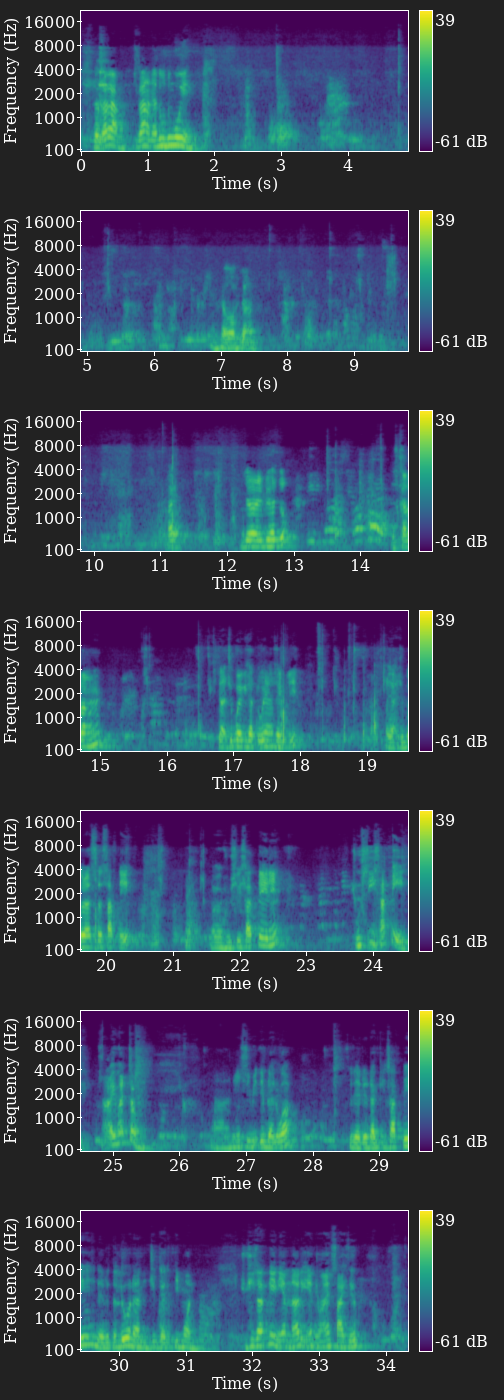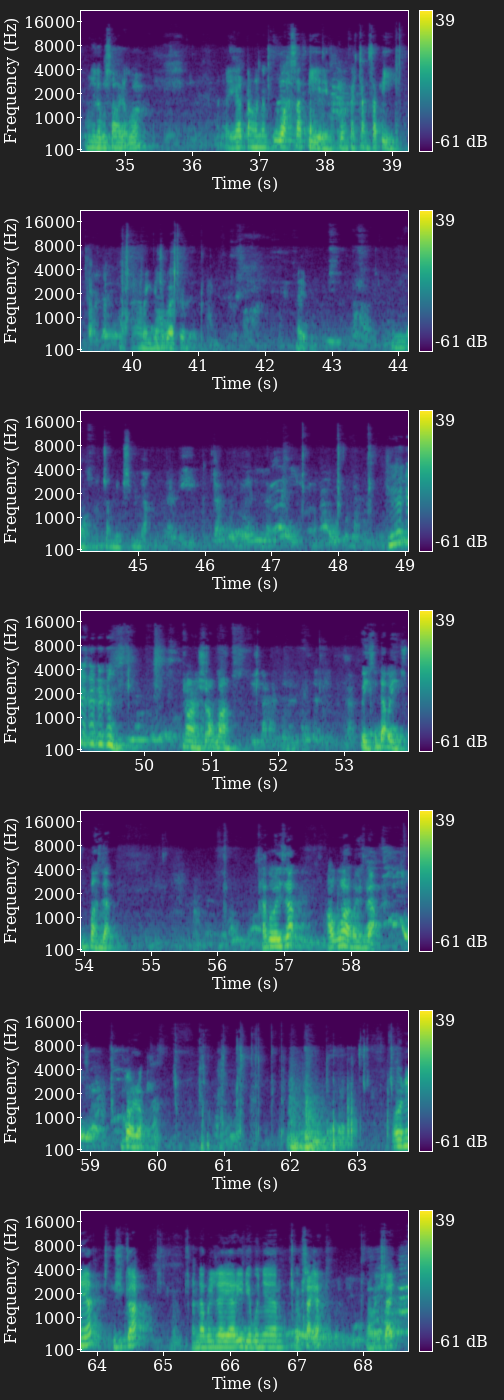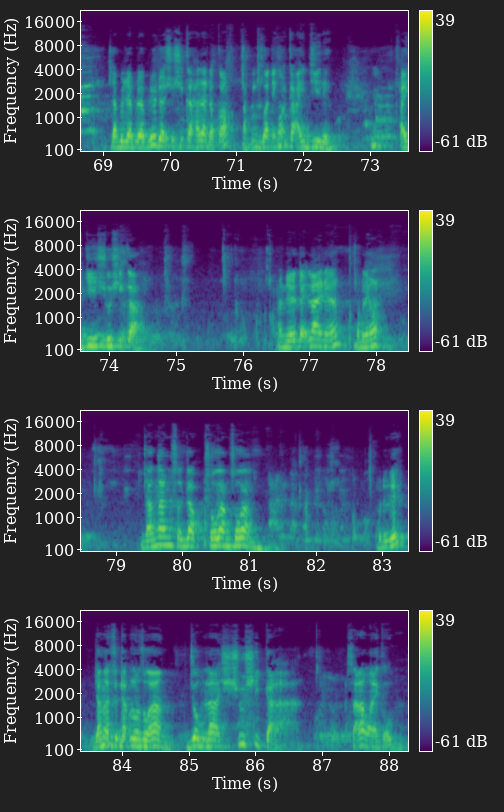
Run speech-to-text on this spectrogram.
Sekarang, sekarang jangan tunggu-tunggu ni. InsyaAllah, sedap. Hai. Kita review satu. Sekarang ni kita nak cuba lagi satu yang saya beli. Saya nak cuba rasa sate. Uh, sushi sate ni. Sushi sate. Lain macam. Ha, ni sibit dia belah luar. So dia ada daging sate, dia ada telur dan juga ada timun. Sushi sate ni yang menarik ya. Tengok eh, saiz dia. Punya dah besar ya Allah. Dia datang dengan kuah sate dia. Kuah kacang sate. Mari kita cuba rasa. Baik. Allah macam ni bismillah. Hmm, hmm, hmm, hmm. Masya Allah. Weh, sedap weh. Sumpah sedap. Apa bagi sedap? Allah bagi sedap. Sumpah sedap. Oh ni ya, Sushika. Anda boleh layari dia punya website ya. Website www.sushikahalal.com Tapi gua tengok kat IG dia. Hmm? IG Sushika. Dan dia tagline dia Kau tengok? Jangan sedap seorang-seorang Betul dia? Jangan sedap seorang-seorang Jomlah Sushika. Assalamualaikum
